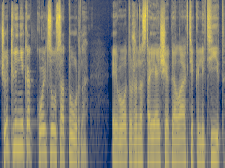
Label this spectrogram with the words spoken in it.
чуть ли не как кольца у Сатурна. И вот уже настоящая галактика летит,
